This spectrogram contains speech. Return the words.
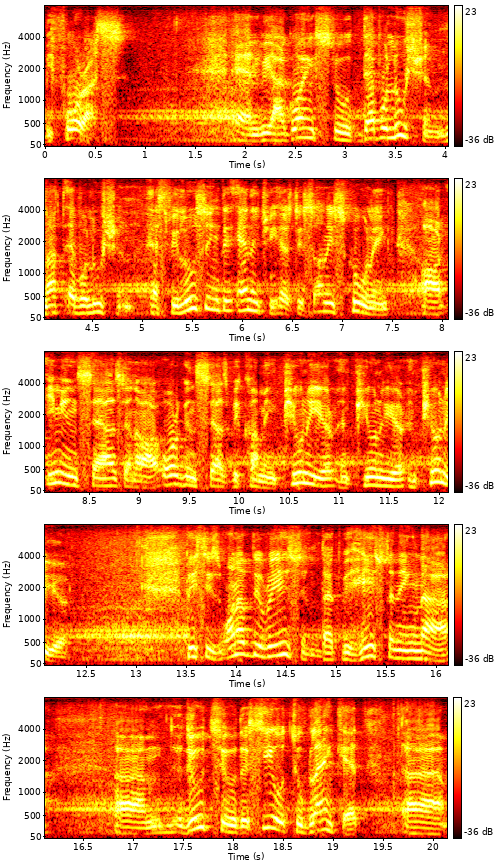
before us And we are going through devolution, not evolution. As we're losing the energy as the sun is cooling, our immune cells and our organ cells becoming punier and punier and punier. This is one of the reasons that we're hastening now um, due to the CO2 blanket, uh,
